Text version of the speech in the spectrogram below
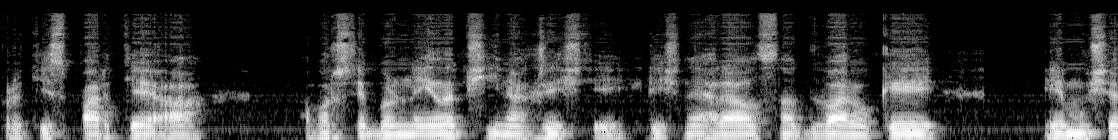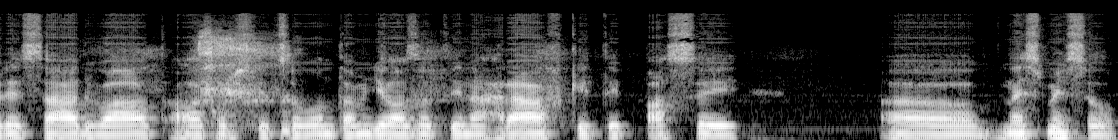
proti Spartě a a prostě byl nejlepší na hřišti. Když nehrál snad dva roky, je mu 62, ale prostě co on tam dělá za ty nahrávky, ty pasy, uh, nesmysl.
